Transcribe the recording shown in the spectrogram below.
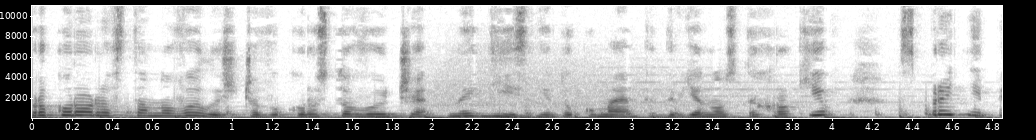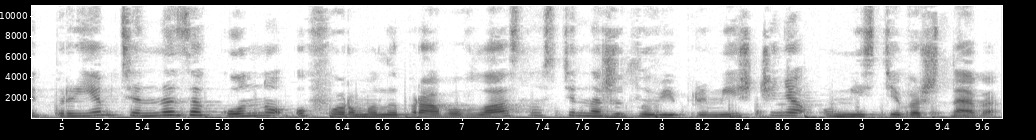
Прокурори встановили, що використовуючи недійсні документи 90-х років, спритні підприємці незаконно оформили право власності на житлові приміщення у місті Вишневе.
